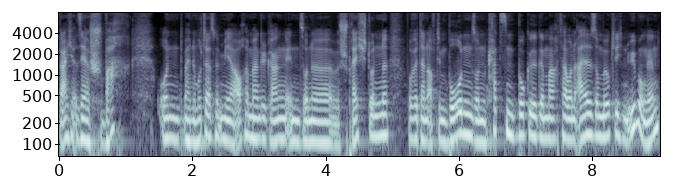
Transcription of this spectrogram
war ich sehr schwach und meine Mutter ist mit mir auch immer gegangen in so eine Sprechstunde, wo wir dann auf dem Boden so einen Katzenbuckel gemacht haben und all so möglichen Übungen.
